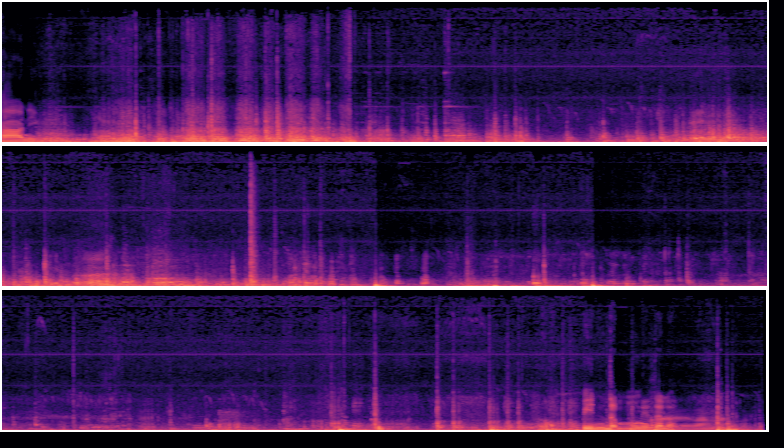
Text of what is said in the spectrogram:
ท่านี่ เรื่องปิดเออเอาถึงไหมฮะงับงับ ปีนดำนี่ซะละเออวางมาโอเค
